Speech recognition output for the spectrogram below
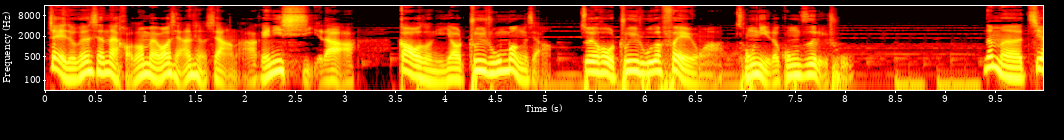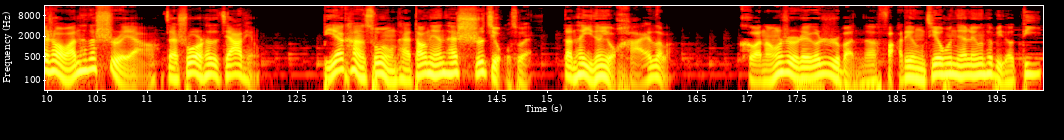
这就跟现在好多卖保险的挺像的啊，给你洗的啊，告诉你要追逐梦想，最后追逐的费用啊从你的工资里出。那么介绍完他的事业啊，再说说他的家庭。别看苏永泰当年才十九岁，但他已经有孩子了，可能是这个日本的法定结婚年龄他比较低。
